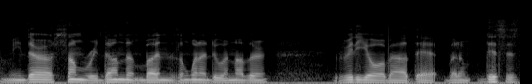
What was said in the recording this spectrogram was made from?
I mean, there are some redundant buttons. I'm going to do another video about that. But um, this is,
